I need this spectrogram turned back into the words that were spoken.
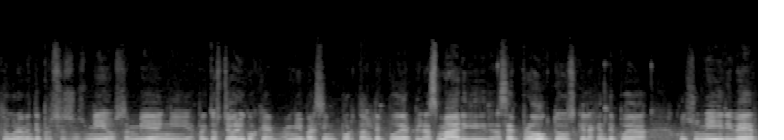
seguramente procesos míos también y aspectos teóricos que a mí me parece importante poder plasmar y hacer productos que la gente pueda consumir y ver.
